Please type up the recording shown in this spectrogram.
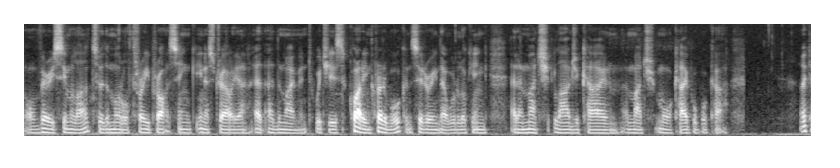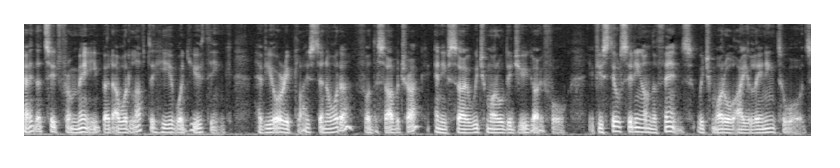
or very similar to the Model 3 pricing in Australia at, at the moment, which is quite incredible considering that we're looking at a much larger car and a much more capable car. Okay, that's it from me, but I would love to hear what you think. Have you already placed an order for the Cybertruck? And if so, which model did you go for? If you're still sitting on the fence, which model are you leaning towards?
